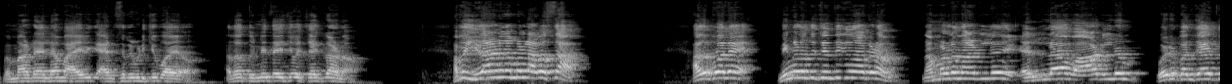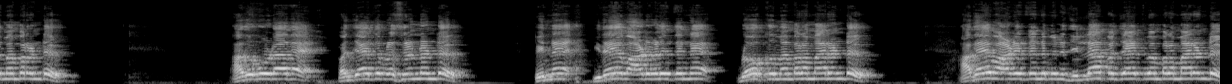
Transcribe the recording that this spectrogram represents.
ഇവന്മാരുടെ എല്ലാം വായവി ക്യാൻസർ പിടിച്ചു പോയോ? അതോ തുന്നി തേച്ച് വെച്ചേക്കാണോ അപ്പൊ ഇതാണ് നമ്മളുടെ അവസ്ഥ. അതുപോലെ നിങ്ങളൊന്ന് ചിന്തിച്ചു നോക്കണം. നമ്മളുടെ നാട്ടിൽ എല്ലാ വാർഡിലും ഒരു പഞ്ചായത്ത് മെമ്പർ ഉണ്ട് അതുകൂടാതെ പഞ്ചായത്ത് പ്രസിഡന്റ് ഉണ്ട് പിന്നെ ഇതേ വാർഡുകളിൽ തന്നെ ബ്ലോക്ക് മെമ്പർമാരുണ്ട്. അതേ വാർഡിൽ തന്നെ പിന്നെ ജില്ലാ പഞ്ചായത്ത് മെമ്പർമാരുണ്ട്.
